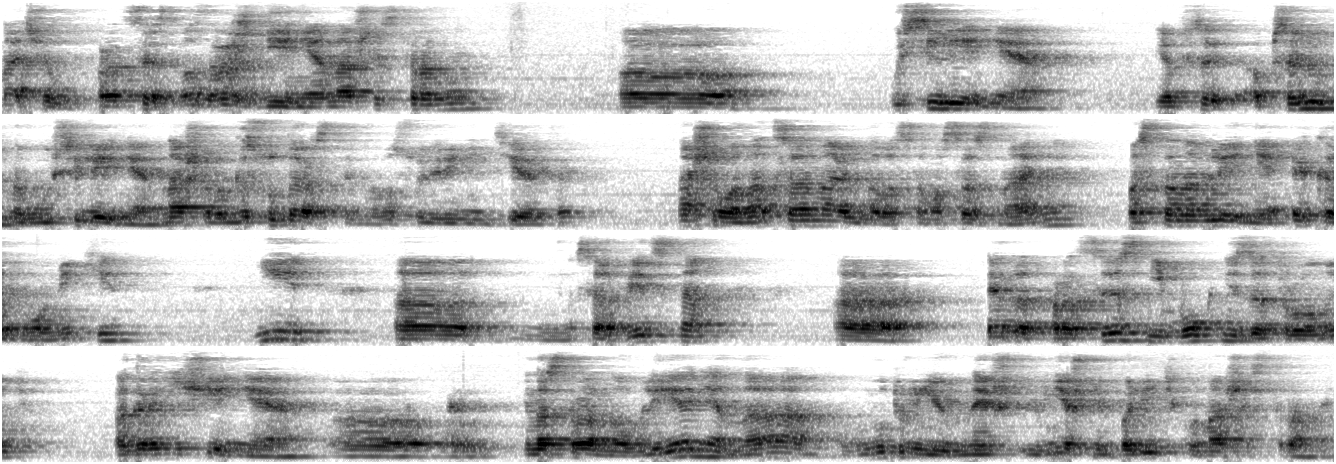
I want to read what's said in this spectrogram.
начал процесс возрождения нашей страны, э, усиления и абсолютного усиления нашего государственного суверенитета, нашего национального самосознания, восстановления экономики и, э, соответственно, э, этот процесс не мог не затронуть ограничения иностранного влияния на внутреннюю и внешнюю политику нашей страны.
